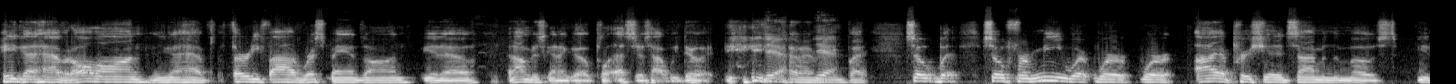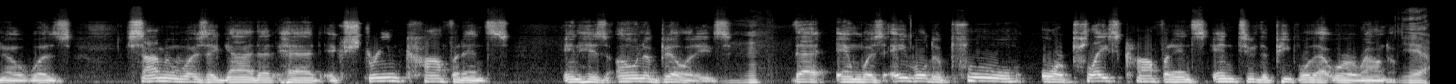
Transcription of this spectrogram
he's gonna have it all on. He's gonna have 35 wristbands on. You know, and I'm just gonna go. Play. That's just how we do it. You Yeah, know what I yeah. mean? But so, but so for me, where where where I appreciated Simon the most, you know, was Simon was a guy that had extreme confidence in his own abilities. Mm-hmm. That and was able to pull or place confidence into the people that were around him Yeah.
